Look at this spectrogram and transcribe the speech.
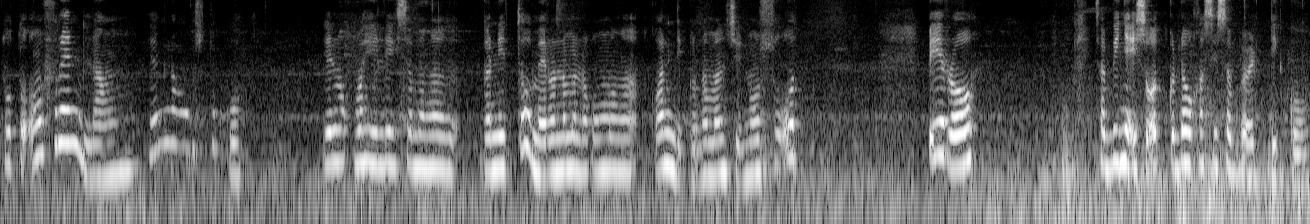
totoong friend lang. Yan lang gusto ko. Hindi naman ako mahilig sa mga ganito. Meron naman akong mga kuwan, hindi ko naman sinusuot. Pero, sabi niya, isuot ko daw kasi sa birthday ko.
